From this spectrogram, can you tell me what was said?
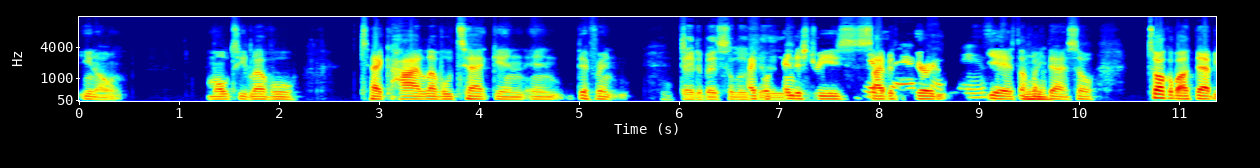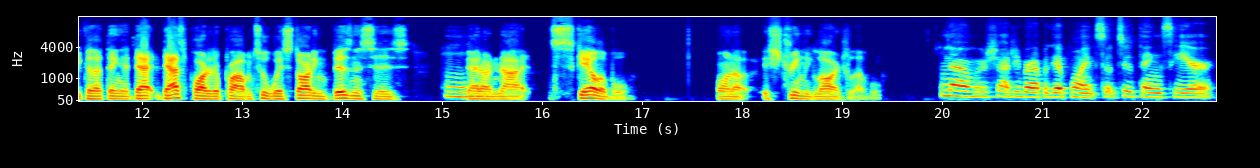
you know, multi-level tech, high-level tech and and different database solutions, type of industries, yes, cybersecurity, yeah, stuff mm-hmm. like that. So talk about that because I think that, that that's part of the problem too. We're starting businesses mm-hmm. that are not scalable on an extremely large level. No, Rashad, you brought up a good point. So, two things here.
